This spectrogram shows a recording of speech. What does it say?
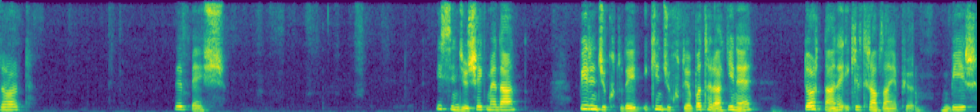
4 ve 5 hiç zincir çekmeden birinci kutu değil ikinci kutuya batarak yine 4 tane ikili trabzan yapıyorum. 1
